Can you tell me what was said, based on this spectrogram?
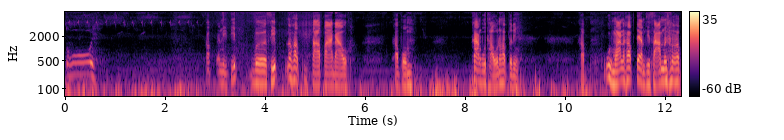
โอ้ย ครับอันนี้ติดเบอร์ซิปนะครับ ตาปลาดาว ครับผม ข้างภูเถานะครับตัวนี้ ครับอุ้ยมานะครับ แต้มที่สามเลยนะครับ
